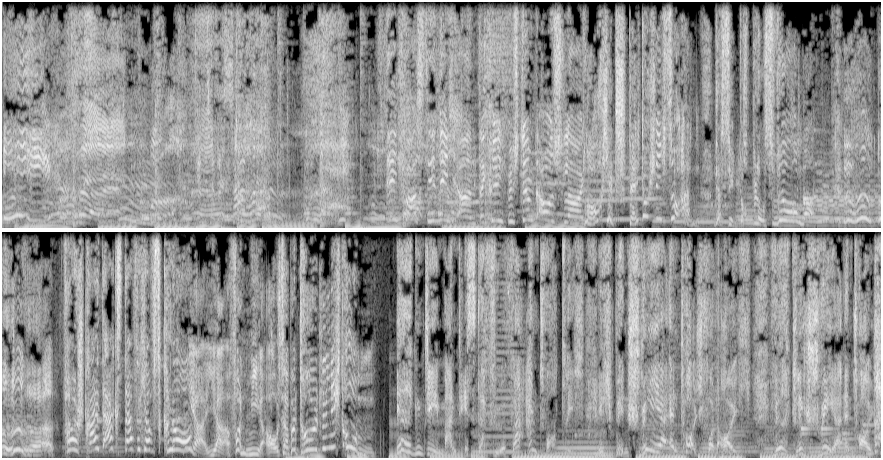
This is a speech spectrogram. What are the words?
Ich bestimmt Ausschlag. Doch, jetzt stellt euch nicht so an. Das sind doch bloß Würmer. Frau Streitaxt, darf ich aufs Klo? Ja, ja, von mir aus, aber trödle nicht rum. Irgendjemand ist dafür verantwortlich. Ich bin schwer enttäuscht von euch. Wirklich schwer enttäuscht.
